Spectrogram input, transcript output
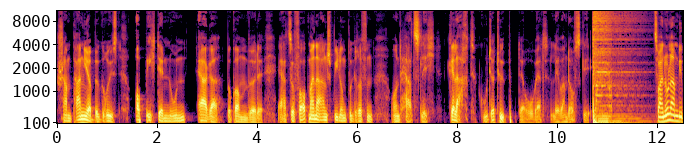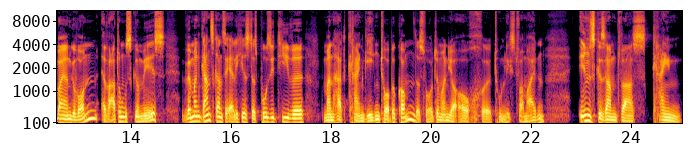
Champagner begrüßt, ob ich denn nun Ärger bekommen würde. Er hat sofort meine Anspielung begriffen und herzlich gelacht. Guter Typ, der Robert Lewandowski. 2-0 haben die Bayern gewonnen, erwartungsgemäß. Wenn man ganz, ganz ehrlich ist, das Positive, man hat kein Gegentor bekommen. Das wollte man ja auch äh, tunlichst vermeiden. Insgesamt war es kein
